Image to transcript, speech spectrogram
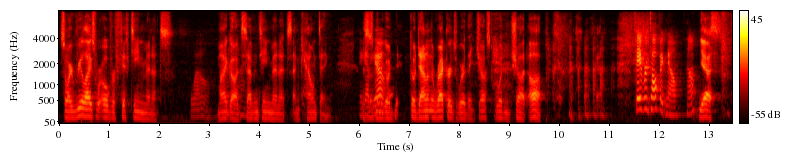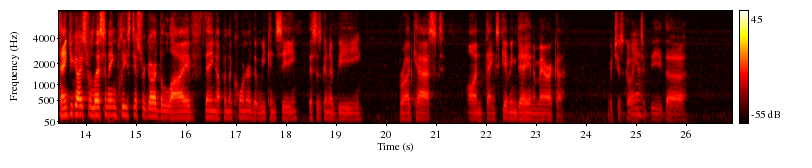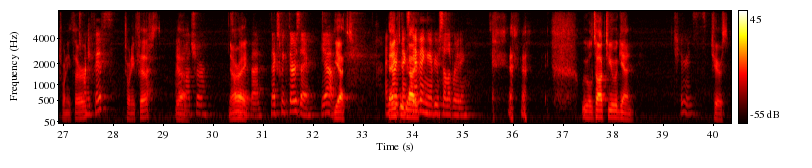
So I realize we're over 15 minutes. Wow. My God, time. 17 minutes and counting. You this is going to go go down in the records where they just wouldn't shut up. Favorite topic now, huh? Yes. Thank you guys for listening. Please disregard the live thing up in the corner that we can see. This is going to be broadcast on Thanksgiving Day in America, which is going yeah. to be the 23rd? 25th? 25th? Yeah. I'm not sure. All right. Like Next week, Thursday. Yeah. Yes. Enjoy Thank Thanksgiving if you're celebrating. we will talk to you again. Cheers. Cheers.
